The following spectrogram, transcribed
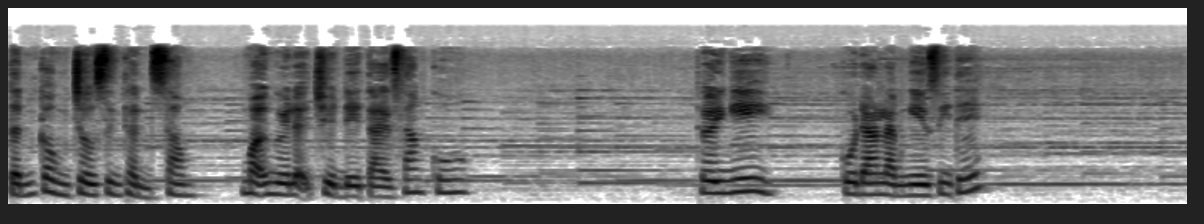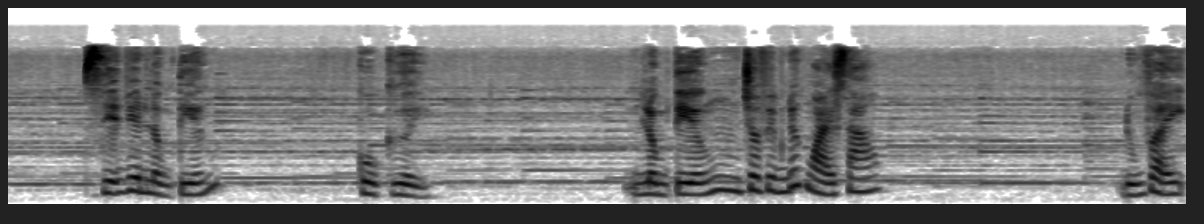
Tấn công châu sinh thần xong, mọi người lại chuyển đề tài sang cô. Thời nghi, cô đang làm nghề gì thế? Diễn viên lồng tiếng. Cô cười. Lồng tiếng cho phim nước ngoài sao? Đúng vậy,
